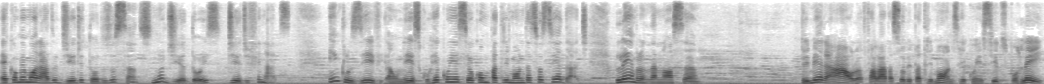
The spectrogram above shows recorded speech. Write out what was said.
é comemorado o Dia de Todos os Santos, no dia 2, dia de finados. Inclusive, a Unesco reconheceu como patrimônio da sociedade. Lembram da nossa primeira aula, falava sobre patrimônios reconhecidos por lei?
